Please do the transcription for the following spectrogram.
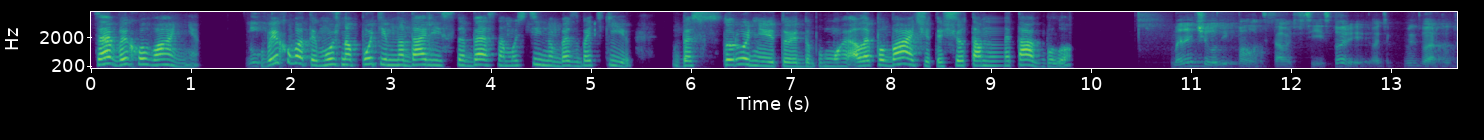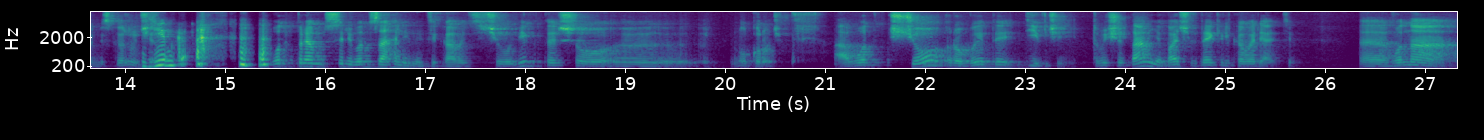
це виховання. Ну, Виховати можна потім надалі себе самостійно, без батьків, без сторонньої тої допомоги, але побачити, що там не так було. мене чоловік мало цікавить в цій історії, от відверто тобі скажу. чесно. Жінка. От прям от взагалі не цікавить чоловік, те, що е, ну коротше. А от що робити дівчині? Тому що там я бачив декілька варіантів. Е, Вона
